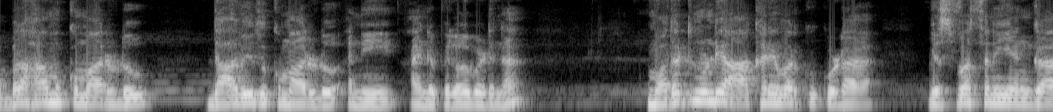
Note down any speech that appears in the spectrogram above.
అబ్రహాము కుమారుడు దావీదు కుమారుడు అని ఆయన పిలువబడిన మొదటి నుండి ఆఖరి వరకు కూడా విశ్వసనీయంగా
